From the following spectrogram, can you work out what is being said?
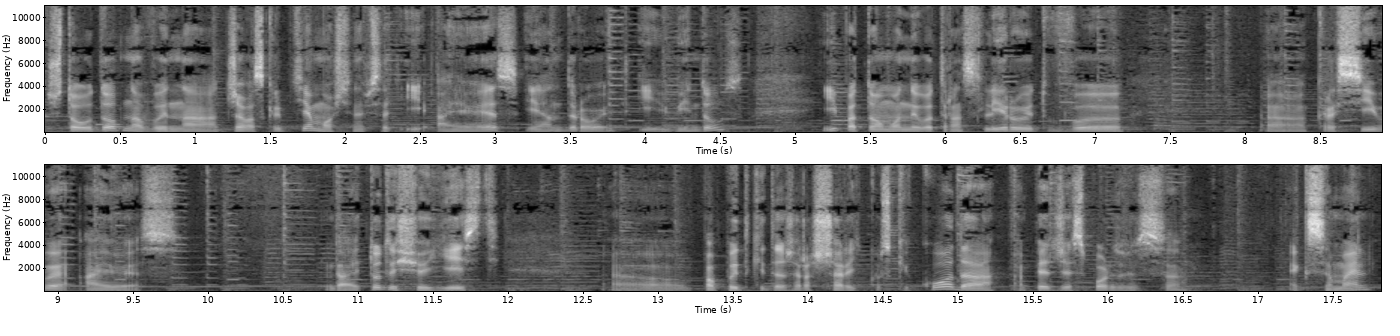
что удобно, вы на JavaScript можете написать и iOS, и Android, и Windows, и потом он его транслирует в красивый iOS. Да, и тут еще есть Э, попытки даже расшарить куски кода. Опять же, используется XML.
